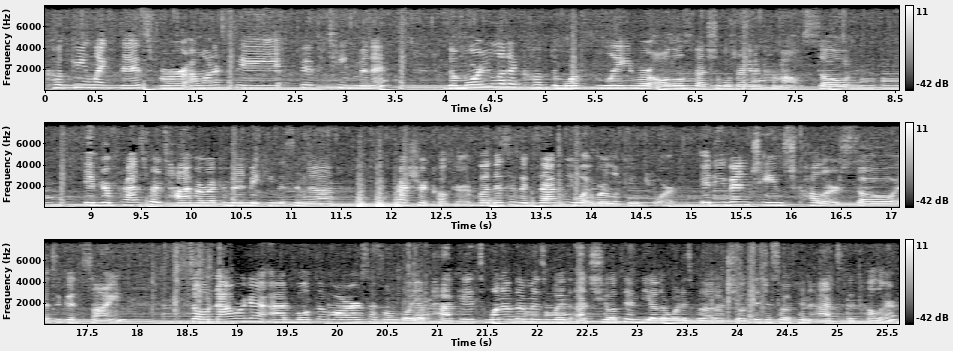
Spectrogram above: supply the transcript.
cooking like this for, I wanna say 15 minutes. The more you let it cook, the more flavor all those vegetables are gonna come out. So if you're pressed for time, I recommend making this in the pressure cooker. But this is exactly what we're looking for. It even changed color, so it's a good sign. So now we're gonna add both of our sazon goya packets. One of them is with achiote and the other one is without achiote, just so it can add to the color.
